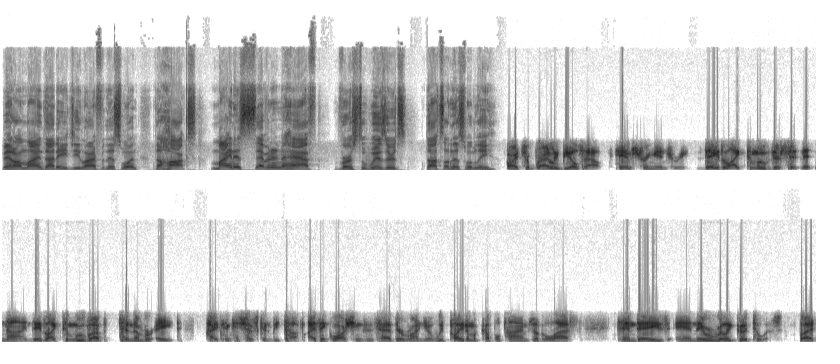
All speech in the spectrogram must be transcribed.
BetOnline.ag line for this one. The Hawks minus seven and a half versus the Wizards. Thoughts on this one, Lee? All right, so Bradley Beal's out, hamstring injury. They'd like to move. They're sitting at nine. They'd like to move up to number eight. I think it's just going to be tough. I think Washington's had their run. You know, we played them a couple times over the last 10 days, and they were really good to us. But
